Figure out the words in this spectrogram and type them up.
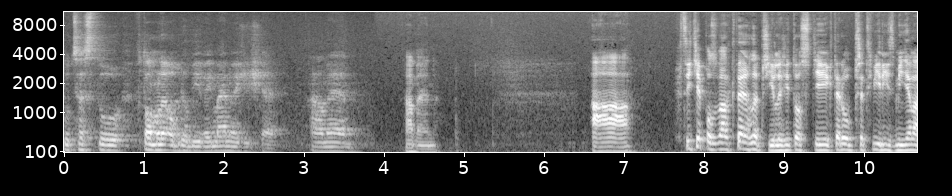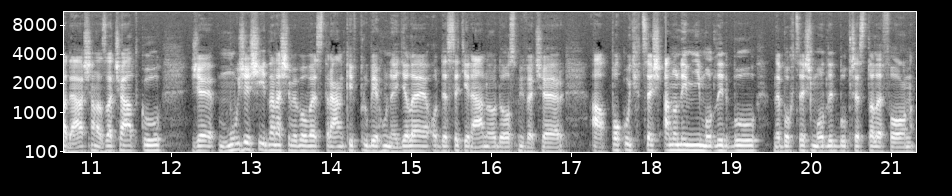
tu cestu v tomhle období ve jménu Ježíše. Amen. Amen. A Chci tě pozvat k téhle příležitosti, kterou před chvílí zmínila Dáša na začátku, že můžeš jít na naše webové stránky v průběhu neděle od 10 ráno do 8 večer a pokud chceš anonymní modlitbu nebo chceš modlitbu přes telefon,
